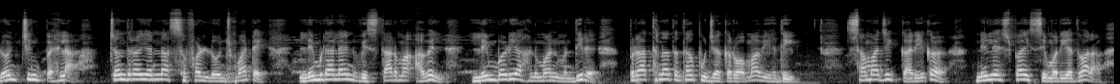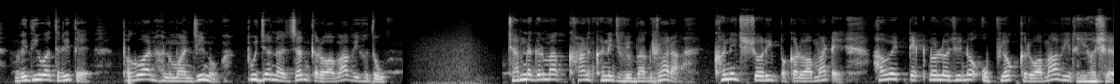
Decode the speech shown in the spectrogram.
લોન્ચિંગ પહેલાં ચંદ્રયાનના સફળ લોન્ચ માટે લીમડા લાઇન વિસ્તારમાં આવેલ લીંબડિયા હનુમાન મંદિરે પ્રાર્થના તથા પૂજા કરવામાં આવી હતી. સામાજિક કાર્યકર નિલેશભાઈ સિમરિયા દ્વારા વિધિવત રીતે ભગવાન હનુમાનજીનું પૂજન અર્ચન કરવામાં આવ્યું હતું. જામનગરમાં ખાણ ખનિજ વિભાગ દ્વારા ખનિજ ચોરી પકડવા માટે હવે ટેકનોલોજીનો ઉપયોગ કરવામાં આવી રહ્યો છે.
